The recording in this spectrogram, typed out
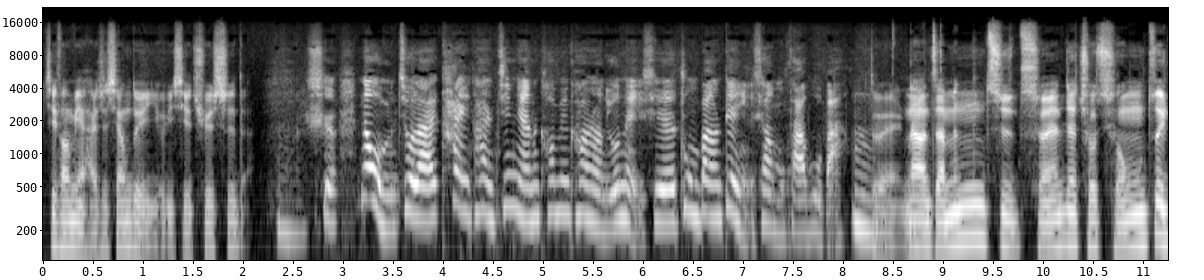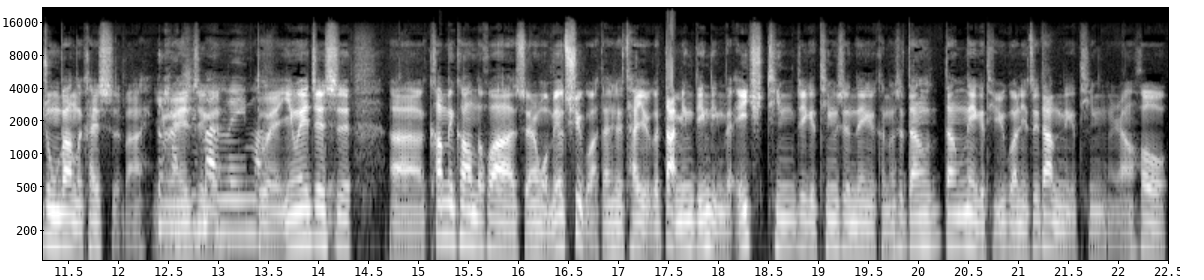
这方面还是相对有一些缺失的。嗯，是，那我们就来看一看今年的 Comic Con 上有哪些重磅电影项目发布吧。嗯，对，那咱们是从从从最重磅的开始吧，因为这个对，因为这是呃 Comic Con 的话，虽然我没有去过，但是它有个大名鼎鼎的 H 厅，这个厅是那个可能是当当那个体育馆里最大的那个厅，然后。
